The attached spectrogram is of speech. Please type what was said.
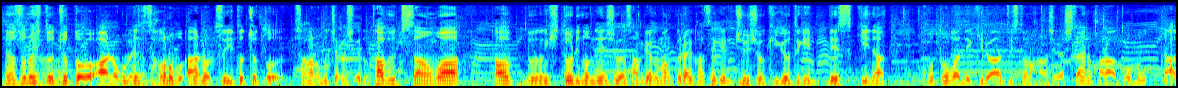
でもその人、ちょっと、あの、ごめんなさい、遡あの、ツイートちょっと遡っちゃいましたけど、田淵さんは、多分一人の年収が300万くらい稼げる中小企業的で好きなことができるアーティストの話がしたいのかなと思った。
